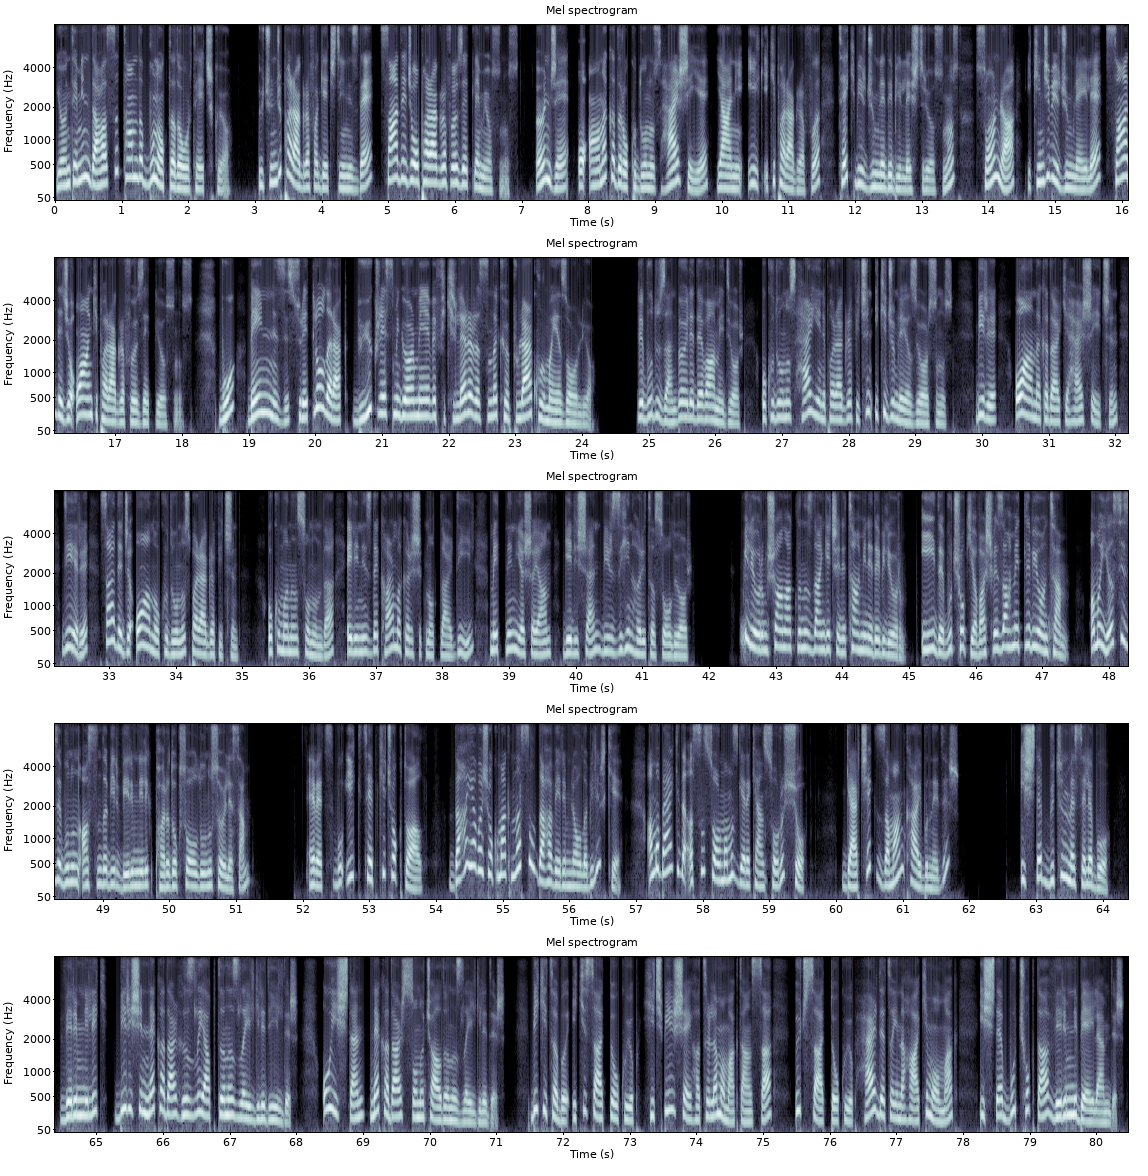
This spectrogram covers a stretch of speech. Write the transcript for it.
Yöntemin dahası tam da bu noktada ortaya çıkıyor. Üçüncü paragrafa geçtiğinizde sadece o paragrafı özetlemiyorsunuz. Önce o ana kadar okuduğunuz her şeyi yani ilk iki paragrafı tek bir cümlede birleştiriyorsunuz. Sonra ikinci bir cümleyle sadece o anki paragrafı özetliyorsunuz. Bu beyninizi sürekli olarak büyük resmi görmeye ve fikirler arasında köprüler kurmaya zorluyor. Ve bu düzen böyle devam ediyor. Okuduğunuz her yeni paragraf için iki cümle yazıyorsunuz. Biri o ana kadarki her şey için, diğeri sadece o an okuduğunuz paragraf için. Okumanın sonunda elinizde karma karışık notlar değil, metnin yaşayan, gelişen bir zihin haritası oluyor. Biliyorum şu an aklınızdan geçeni tahmin edebiliyorum. İyi de bu çok yavaş ve zahmetli bir yöntem. Ama ya size bunun aslında bir verimlilik paradoksu olduğunu söylesem? Evet, bu ilk tepki çok doğal. Daha yavaş okumak nasıl daha verimli olabilir ki? Ama belki de asıl sormamız gereken soru şu. Gerçek zaman kaybı nedir? İşte bütün mesele bu. Verimlilik, bir işi ne kadar hızlı yaptığınızla ilgili değildir. O işten ne kadar sonuç aldığınızla ilgilidir. Bir kitabı 2 saatte okuyup hiçbir şey hatırlamamaktansa, 3 saatte okuyup her detayına hakim olmak, işte bu çok daha verimli bir eylemdir.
